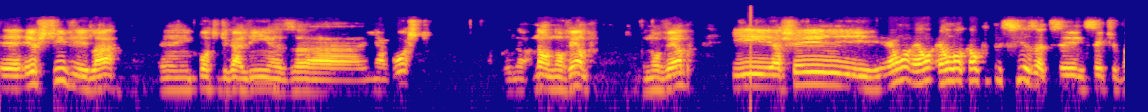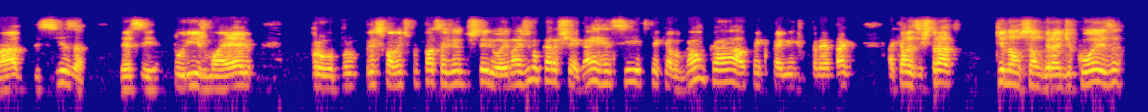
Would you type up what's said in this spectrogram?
é, eu estive lá é, em Porto de Galinhas a, em agosto, não, novembro, em novembro, e achei é um, é um, é um local que precisa de ser incentivado, precisa desse turismo aéreo, pro, pro, principalmente para o passageiro do exterior. Imagina o cara chegar em Recife, ter que alugar um carro, ter que pegar aquelas estradas que não são grande coisa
